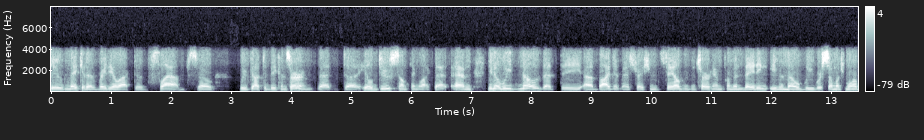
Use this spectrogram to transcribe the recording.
to make it a radioactive slab. So we've got to be concerned that uh, he'll do something like that. And, you know, we know that the uh, Biden administration failed to deter him from invading, even though we were so much more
